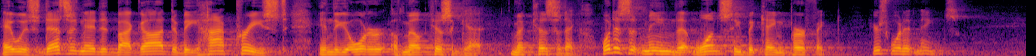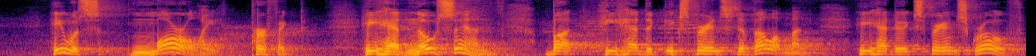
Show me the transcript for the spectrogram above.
and was designated by God to be high priest in the order of Melchizedek. Melchizedek. What does it mean that once he became perfect? Here's what it means He was morally perfect. He had no sin, but he had to experience development. He had to experience growth.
